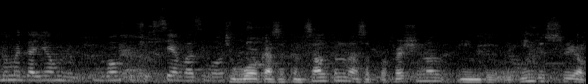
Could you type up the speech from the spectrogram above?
но мы даем в любом случае всем to возможность work as a consultant, as a professional in the industry of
